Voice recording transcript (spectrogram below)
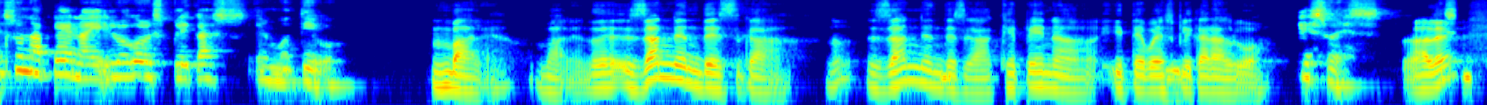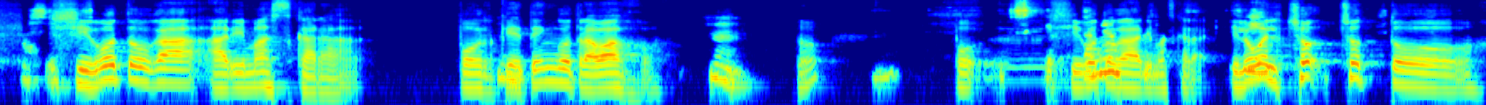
Es una pena y luego explicas el motivo. Vale, vale. Entonces, zannen des ga, ¿no? Zannen Mm. des ga, qué pena. Y te voy a explicar algo, Eso es. ¿vale? Así. Shigoto ga arimaskara, porque Mm. tengo trabajo, Mm. ¿no? Po- Es que Shigoto también- ga arimaskara. Y luego sí. el cho- chotto.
